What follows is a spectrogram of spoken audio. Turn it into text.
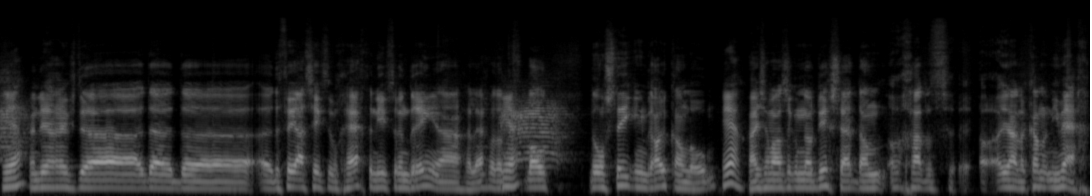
Ja. En daar heeft de, de, de, eh, de veearts heeft hem gehecht en die heeft er een drain in aangelegd, Ja. wel de ontsteking eruit kan lopen. Ja. Hij zei, maar als ik hem nou dichtzet, dan, gaat het, eh, ja, dan kan het niet weg.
